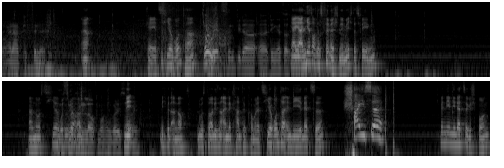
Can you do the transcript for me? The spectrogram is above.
Oh, einer hat gefinisht. ja. Okay, jetzt hier runter. Oh, jetzt sind wieder äh, Dinge. Ja, ja, hier ist auch das Finish nämlich, deswegen. Ähm, du musst hier Du musst mit Anlauf machen, würde ich Nee. sagen. Nicht mit Anlauf. Du musst nur an diese eine Kante kommen. Und jetzt hier runter in die Netze. Scheiße! Ich bin neben die Netze gesprungen.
